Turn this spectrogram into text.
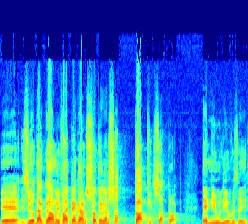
É, Zilda Gama, e vai pegando, só pegando só top, só top. Tem mil livros aí.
